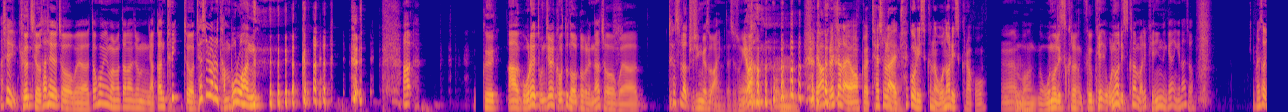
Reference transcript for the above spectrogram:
사실 그렇죠. 사실 저 뭐야 땅콩이 말마따나 좀 약간 트윗 저 테슬라를 담보로 한 약간 아 그 아 올해 돈지를 그것도 넣을 걸 그랬나? 저 뭐야 테슬라 주식 매수 아닙니다. 죄송해요. 음. 제가 그랬잖아요. 그 테슬라의 네. 최고 리스크는 오너 리스크라고. 음, 뭐 오너 리스크라는 그 오너 리스크라는 말이 괜히 있는 게 아니긴 하죠. 그래서.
